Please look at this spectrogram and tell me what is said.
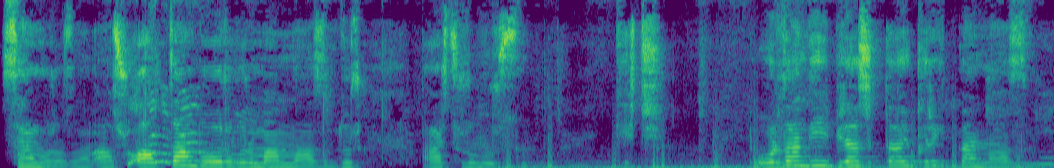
Sen vur o zaman. Al şu alttan doğru vurman lazım. Dur. Ertuğrul vursun. Geç. Oradan değil birazcık daha yukarı gitmen lazım.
